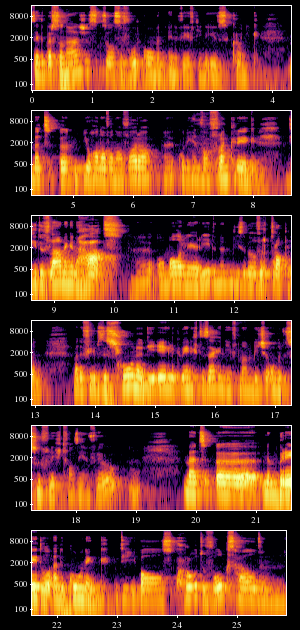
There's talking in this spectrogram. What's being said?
zijn de personages zoals ze voorkomen in een 15e-eeuwse chroniek. Met een Johanna van Navarra, koningin van Frankrijk, die de Vlamingen haat, om allerlei redenen die ze wil vertrappelen. Met een Philips de Schone, die eigenlijk weinig te zeggen heeft, maar een beetje onder de sloef ligt van zijn vrouw. Met uh, een Breidel en de koning, die als grote volkshelden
